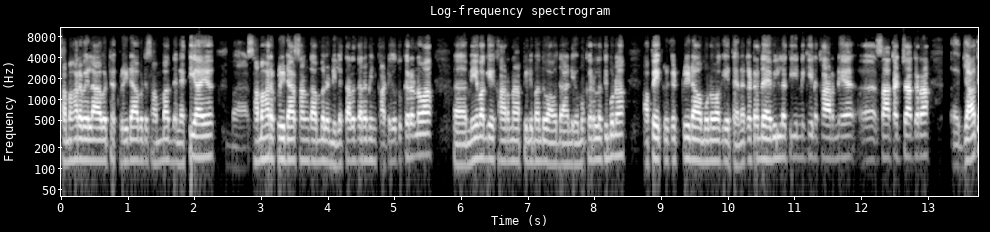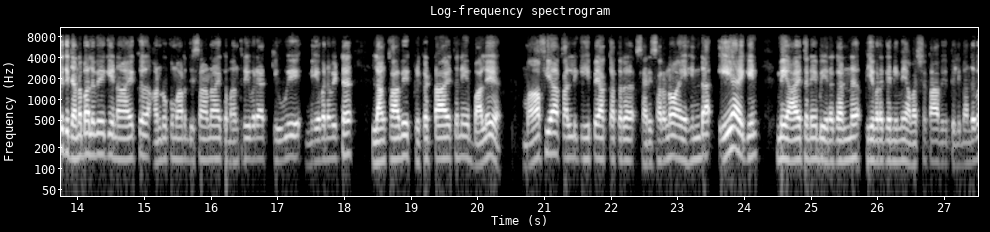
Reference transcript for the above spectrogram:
සමහර වෙලාවට ක්‍රීඩාවට සම්බන්ධ නැති අය සමහර ක්‍රීඩා සංගම්වල නිලතර දරමින් කටයුතු කරනවා. මේ වගේ කාරණා පිළිබඳව අවධානය යොමු කරලා තිබුණා. අපේ ක්‍රිකට් ක්‍රීඩාව මොන වගේ තැනකටද ඇවිල්ලා තියෙන්නේ කියන කාරණය සාකච්ඡා කරා. ජාතික ජනබලවේගේ නායක අනුර කුමාර දිසානායක මන්ත්‍රීවරයාත් කිව්වේ මේ වන විට ලංකාවේ ක්‍රිකට් ආයතනයේ බලය මාෆියා කල්ලි කිහිපයක් අතර සැරිසරනවා. ඒ හින්දා ඒ අයගෙන් මේ ආයතනය බේරගන්න පියවර ගැනීමේ අවශ්‍යතාවය පිළිබඳව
